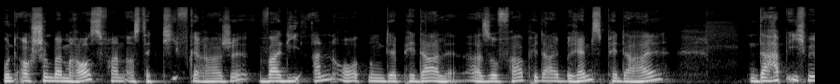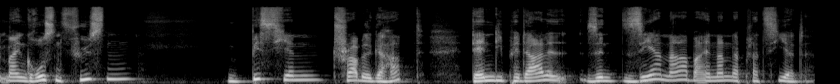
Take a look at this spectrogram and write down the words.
und auch schon beim Rausfahren aus der Tiefgarage, war die Anordnung der Pedale. Also Fahrpedal, Bremspedal. Da habe ich mit meinen großen Füßen ein bisschen Trouble gehabt, denn die Pedale sind sehr nah beieinander platziert.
